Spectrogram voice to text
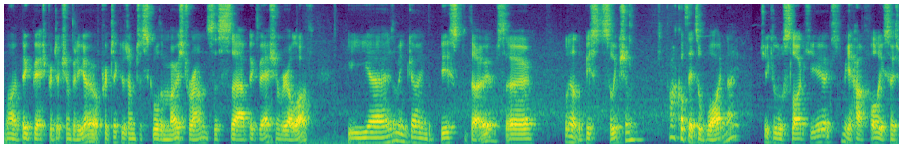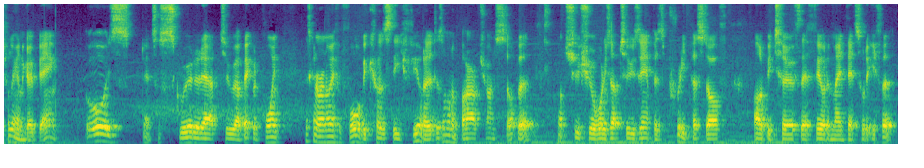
my Big Bash prediction video. I've predicted him to score the most runs this uh, Big Bash in real life. He uh, hasn't been going the best though, so probably not the best selection. Fuck off, that's a wide, mate. Cheeky little slide here. It's going to be a half volley, so he's probably going to go bang. Oh, he's, that's squirted out to a backward point. He's going to run away for four because the fielder doesn't want to bar up trying to stop it. Not too sure what he's up to. Zampa's pretty pissed off. I'd be too if their fielder made that sort of effort.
